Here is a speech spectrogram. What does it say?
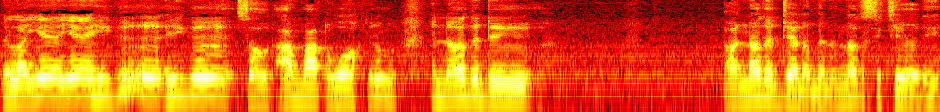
they're like yeah yeah he good he good so I'm about to walk through and the other dude another gentleman another security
